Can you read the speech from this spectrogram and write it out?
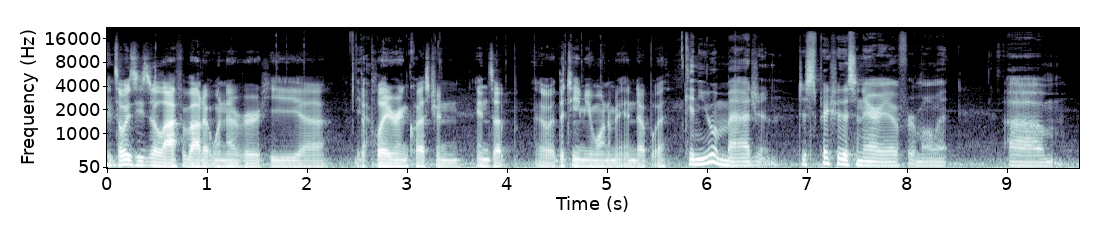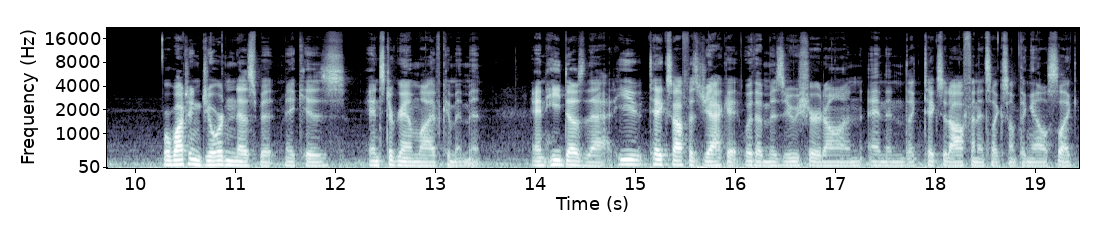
it's always easy to laugh about it whenever he uh, Yeah. the player in question ends up uh, the team you want him to end up with. Can you imagine? Just picture the scenario for a moment. Um, we're watching Jordan Nesbitt make his Instagram live commitment, and he does that. He takes off his jacket with a Mizzou shirt on, and then like takes it off, and it's like something else. Like,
